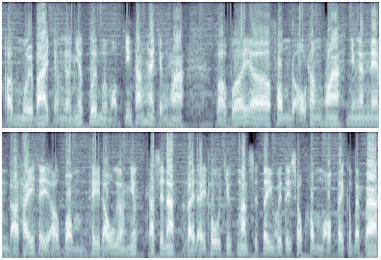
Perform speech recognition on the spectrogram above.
ở 13 trận gần nhất với 11 chiến thắng hai trận hòa. Và với uh, phong độ thăng hoa nhưng anh em đã thấy thì ở vòng thi đấu gần nhất Arsenal lại đẩy thua trước Man City với tỷ số 0-1 tại cúp FA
